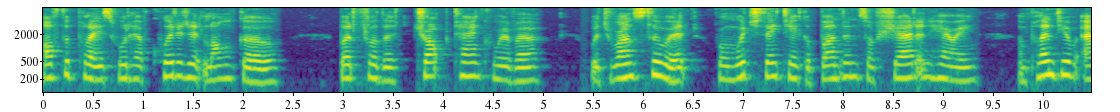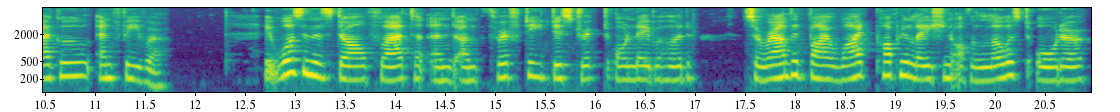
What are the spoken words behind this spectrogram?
of the place would have quitted it long ago but for the Choptank River, which runs through it, from which they take abundance of shad and herring and plenty of ague and fever. It was in this dull, flat, and unthrifty district or neighborhood, surrounded by a white population of the lowest order,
